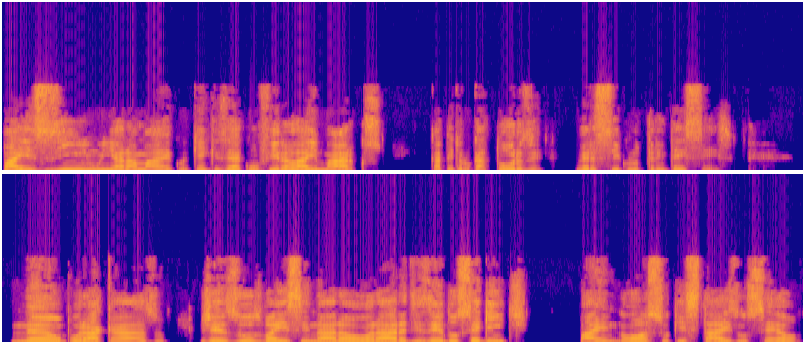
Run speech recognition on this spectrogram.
paizinho em aramaico. Quem quiser, confira lá em Marcos, capítulo 14, versículo 36. Não por acaso, Jesus vai ensinar a orar dizendo o seguinte: Pai nosso que estais no céu,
